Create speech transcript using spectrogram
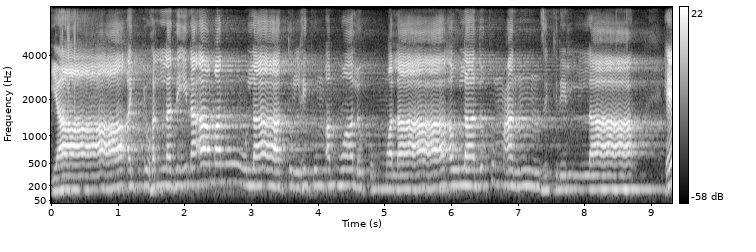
ইয়া আমানু লা আন হে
